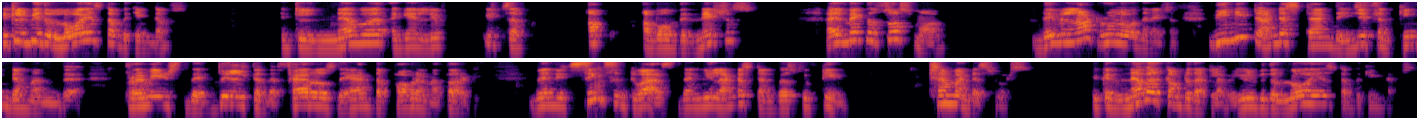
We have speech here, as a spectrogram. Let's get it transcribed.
It will be the lowest of the kingdoms. It will never again lift itself up above the nations. I will make them so small, they will not rule over the nation. We need to understand the Egyptian kingdom and the pyramids they built and the pharaohs, they had the power and authority. When it sinks into us, then we'll understand verse 15. Tremendous verse. You can never come to that level. You will be the lowest of the kingdoms.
